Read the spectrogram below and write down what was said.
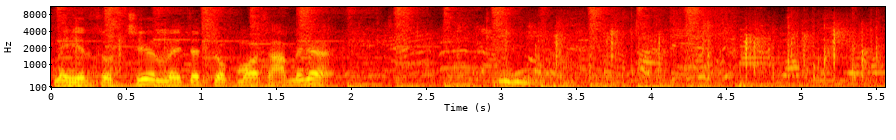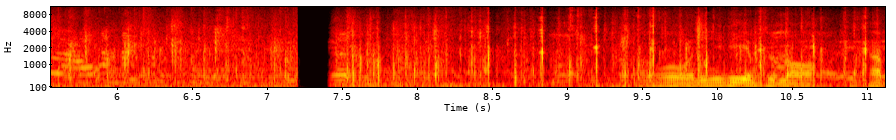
ไม่เห็นสดชื่นเลยจะจบม .3 ไหมเนี่ยโอ้โหนนี้พี่เอ็มสุดหล่อครับ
